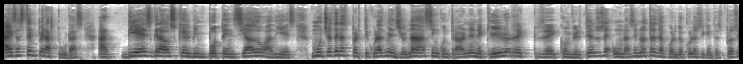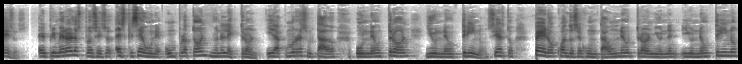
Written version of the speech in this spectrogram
A esas temperaturas, a 10 grados Kelvin potenciado a 10, muchas de las partículas mencionadas se encontraban en equilibrio reconvirtiéndose unas en otras de acuerdo con los siguientes procesos. El primero de los procesos es que se une un protón y un electrón y da como resultado un neutrón y un neutrino, ¿cierto? Pero cuando se junta un neutrón y un, neutrino,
